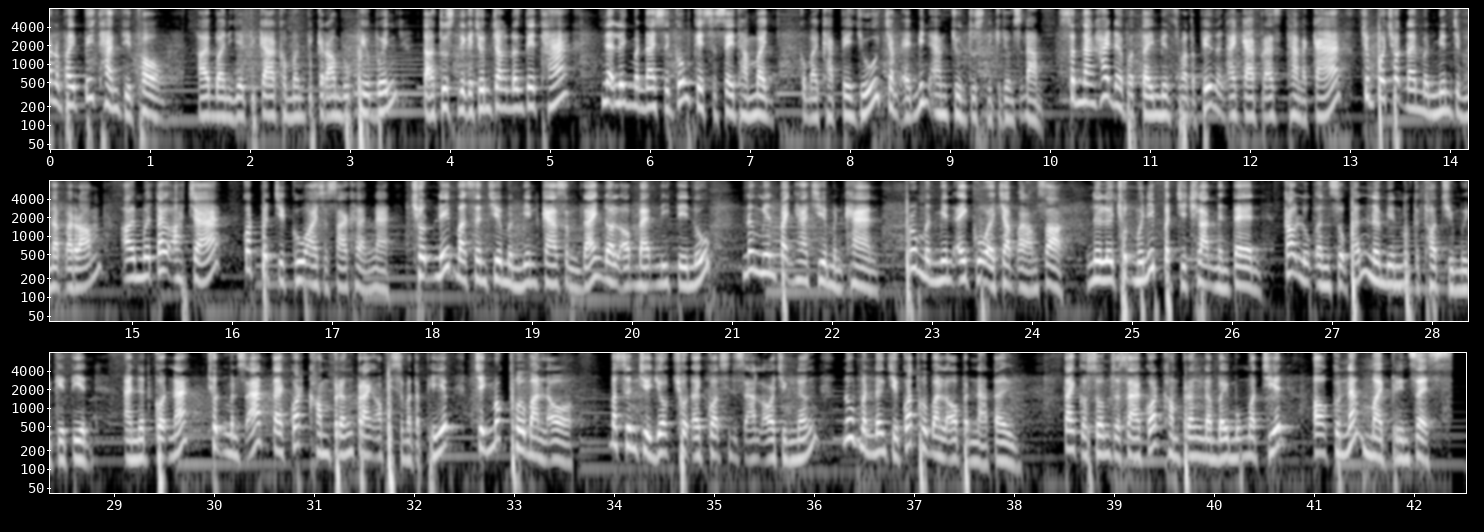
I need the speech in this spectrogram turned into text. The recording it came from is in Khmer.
2022ថែមទៀតផងហើយបើនិយាយពីការខមមិនពីក្រោមរូបភាពវិញតើទស្សនិកជនចង់ដឹងទេថាអ្នកលេងបណ្ដាញសង្គមគេសរសេរថាម៉េចកុំឲ្យខាត់ពេលយូរចាំ admin អានជូនទស្សនិកជនស្ដាប់សំណាងឲ្យដែលបតីមានសមត្ថភាពនឹងអាចកែប្រែស្ថានភាពចំពោះឈុតដែលមិនមានចំណាប់អារម្មណ៍ឲ្យមើលទៅអស្ចារ្យ គាត់ពិតជាគួរឲ្យសរសើរខ្លាំងណាស់ឈុតនេះបើសិនជាមិនមានការសម្ដែងដ៏ល្អបែបនេះទេនោះនឹងមានបញ្ហាជាមិនខានព្រោះមិនមានអីគួរឲ្យចាប់អារម្មណ៍សោះនៅលើឈុតមួយនេះពិតជាឆ្លាតមែនទែនកោតលោកអិនសុផិននៅមានមុខទៅថតជាមួយគេទៀតអាណិតគាត់ណាឈុតមិនស្អាតតែគាត់ខំប្រឹងប្រែងអស់ពីសមត្ថភាពចេញមកធ្វើបានល្អបើសិនជាយកឈុតឲ្យគាត់ស្អាតស្អាតល្អជាងនឹងនោះមិនដឹងជាគាត់ធ្វើបានល្អប៉ុណ្ណាទៅតែក៏សូមសរសើរគាត់ខំប្រឹងដើម្បីមុខមាត់ជាតិអរគុណណាស់ my princess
